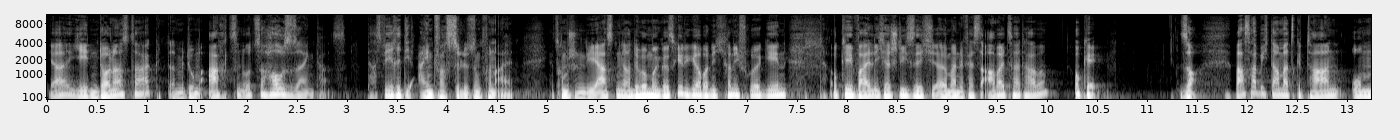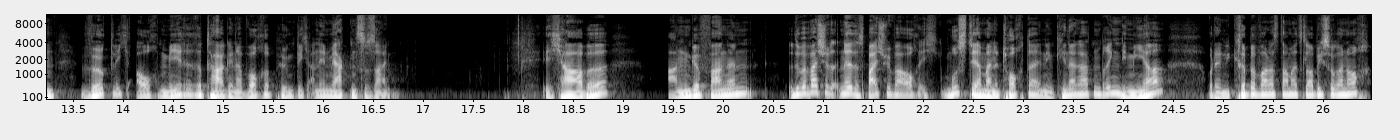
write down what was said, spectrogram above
ja, jeden Donnerstag, damit du um 18 Uhr zu Hause sein kannst. Das wäre die einfachste Lösung von allen. Jetzt kommen schon die ersten gerade, oh mein Gott, das geht aber nicht, kann ich früher gehen. Okay, weil ich ja schließlich äh, meine feste Arbeitszeit habe. Okay. So, was habe ich damals getan, um wirklich auch mehrere Tage in der Woche pünktlich an den Märkten zu sein? Ich habe angefangen, ne, das Beispiel war auch, ich musste ja meine Tochter in den Kindergarten bringen, die Mia, oder in die Krippe war das damals, glaube ich, sogar noch.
